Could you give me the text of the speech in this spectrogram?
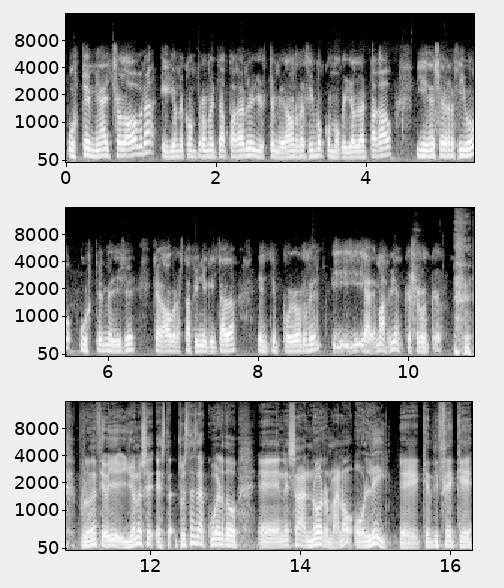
Usted me ha hecho la obra y yo me comprometo a pagarle y usted me da un recibo como que yo lo he pagado y en ese recibo usted me dice que la obra está finiquitada en tiempo de orden y, además bien, que eso es lo peor. Prudencio, oye, yo no sé, ¿tú estás de acuerdo en esa norma ¿no? o ley eh, que dice que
